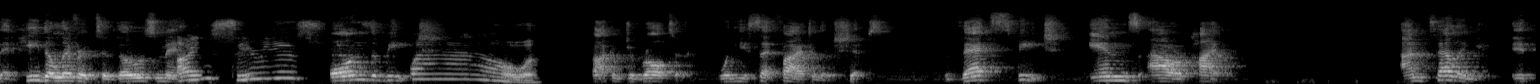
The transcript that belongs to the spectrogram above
that he delivered to those men. Are you serious? On the beach. Wow. Rock of Gibraltar when he set fire to those ships. That speech ends our pilot. I'm telling you, it,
